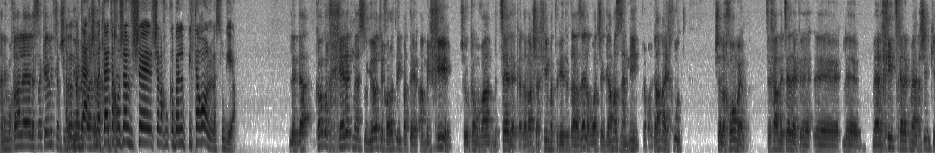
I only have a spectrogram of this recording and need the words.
אני מוכן לסכם איתכם שבדיון הבא שאנחנו... אבל מתי אתה חושב ש... שאנחנו נקבל פתרון לסוגיה? לד... קודם כל, חלק מהסוגיות יכולות להיפתר. המחיר, שהוא כמובן, בצדק, הדבר שהכי מטריד את הזה, למרות שגם הזנים, כלומר, גם האיכות של החומר, צריכה בצדק אה, להלחיץ חלק מהאנשים, כי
